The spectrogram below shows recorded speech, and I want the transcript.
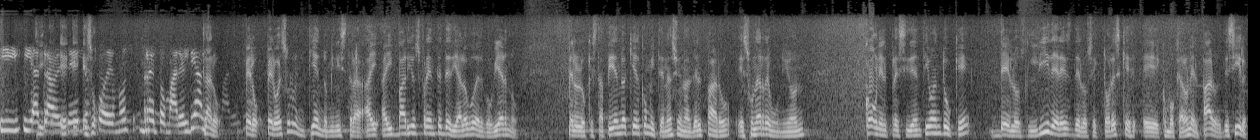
y, a través eh, de eh, ellos podemos retomar el diálogo. Claro, pero, pero eso lo entiendo, ministra. Hay, hay varios frentes de diálogo del gobierno, pero lo que está pidiendo aquí el Comité Nacional del Paro es una reunión con el presidente Iván Duque de los líderes de los sectores que eh, convocaron el paro. Es decir,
